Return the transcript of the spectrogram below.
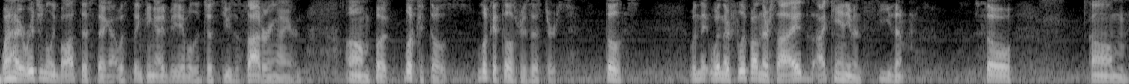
when I originally bought this thing, I was thinking I'd be able to just use a soldering iron. Um, but look at those. Look at those resistors. Those, when they when they flip on their sides, I can't even see them. So, um,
